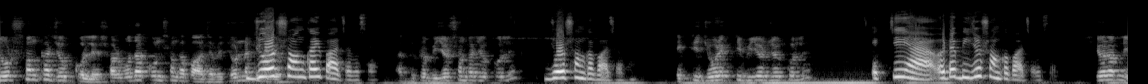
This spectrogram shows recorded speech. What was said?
জোড় সংখ্যা যোগ করলে সর্বদা কোন সংখ্যা পাওয়া যাবে জোড় নাকি জোড় সংখ্যাই পাওয়া যাবে স্যার। আর দুটো বিজোড় সংখ্যা যোগ করলে? জোড় সংখ্যা পাওয়া যাবে। একটি জোড় একটি বিজোড় যোগ করলে? একটি হ্যাঁ ওটা বিজোড় সংখ্যা পাওয়া যাবে স্যার। শিওর আপনি?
